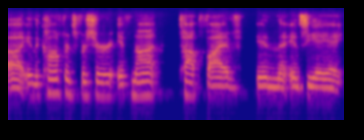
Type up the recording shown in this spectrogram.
uh, in the conference for sure, if not top five in the NCAA.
